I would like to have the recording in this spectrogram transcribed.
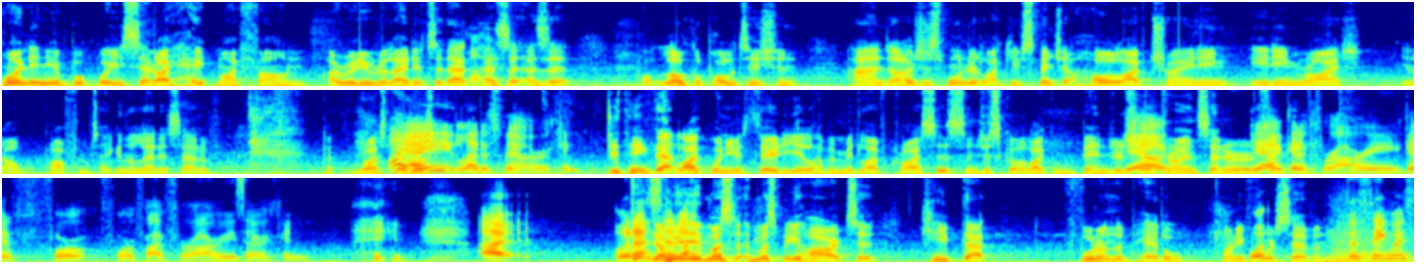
point in your book where you said I hate my phone, I really related to that Oh. as a, as a po- local politician, and I just wondered, like, you've spent your whole life training, eating right, you know, apart from taking the lettuce out of rice I eat lettuce now, I reckon. Do you think that, like, when you're 30, you'll have a midlife crisis and just go like on benders Yeah, left, right, and centre? or Yeah, I'll get a Ferrari, get four, four or five Ferraris, I reckon. I, when I, I said mean, I- it must it must be hard to keep that foot on the pedal 24 7. The thing with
